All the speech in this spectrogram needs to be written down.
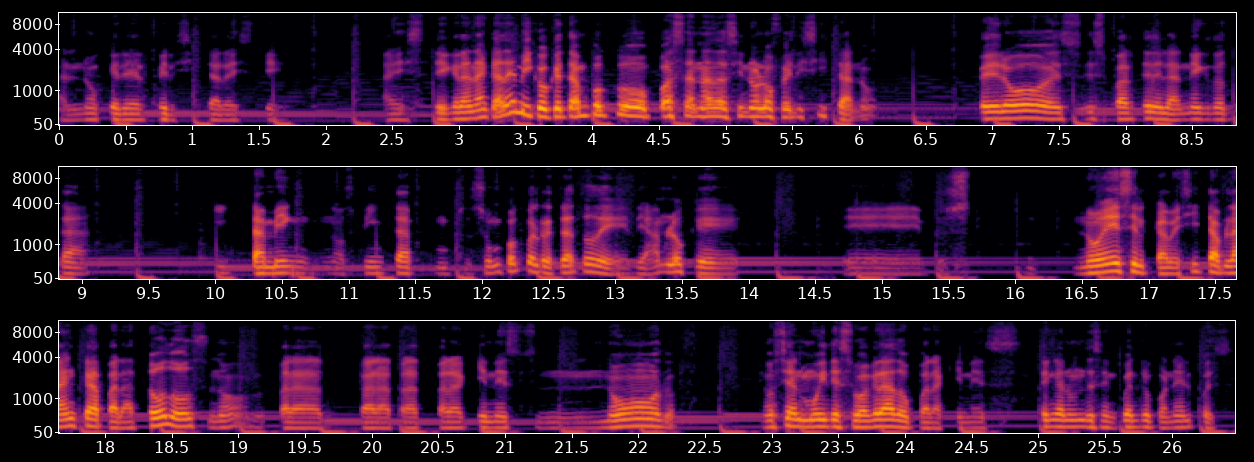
al no querer felicitar a este, a este gran académico, que tampoco pasa nada si no lo felicita, ¿no? Pero es, es parte de la anécdota y también nos pinta pues, un poco el retrato de, de AMLO que eh, pues, no es el cabecita blanca para todos, ¿no? Para, para, para, para quienes no, no sean muy de su agrado, para quienes tengan un desencuentro con él, pues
